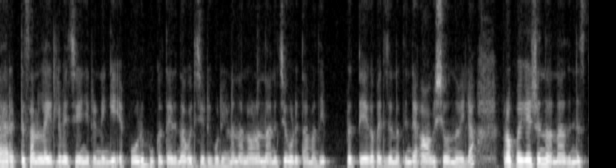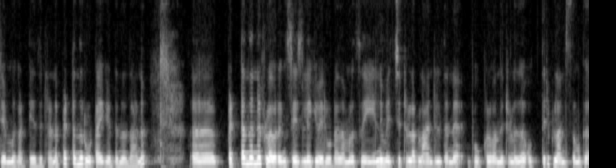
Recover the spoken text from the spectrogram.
ഡയറക്റ്റ് സൺലൈറ്റിൽ വെച്ച് കഴിഞ്ഞിട്ടുണ്ടെങ്കിൽ എപ്പോഴും പൂക്കൾ തരുന്ന ഒരു ചെടി കൂടിയാണ്. നല്ലോണം നനച്ച് കൊടുത്താൽ മതി പ്രത്യേക പരിചരണത്തിന്റെ ആവശ്യമൊന്നുമില്ല. പ്രൊപ്പഗേഷൻ എന്ന് പറഞ്ഞാൽ അതിന്റെ സ്റ്റെമ്മ് കട്ട് ചെയ്തിട്ടാണ് പെട്ടെന്ന് റൂട്ടായി കിട്ടുന്നതാണ്. പെട്ടെന്ന് തന്നെ ഫ്ലവറിങ് സ്റ്റേജിലേക്ക് വരും കേട്ടോ നമ്മൾ സെയിലിന് വെച്ചിട്ടുള്ള പ്ലാന്റിൽ തന്നെ പൂക്കൾ വന്നിട്ടുള്ളത് ഒത്തിരി പ്ലാന്റ്സ് നമുക്ക്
